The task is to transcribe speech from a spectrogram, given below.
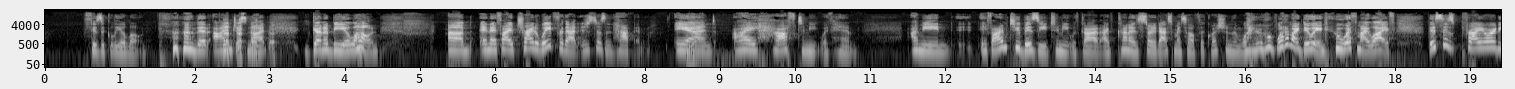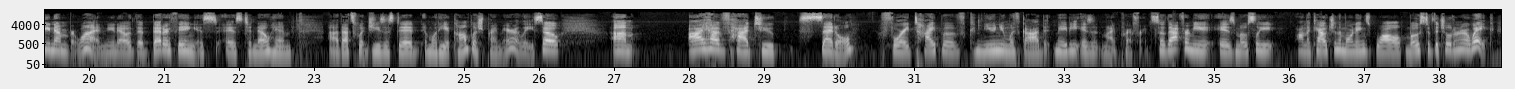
physically alone, that I'm just not going to be alone. Um, and if I try to wait for that, it just doesn't happen. And yeah. I have to meet with him. I mean, if I'm too busy to meet with God, I've kind of started asking myself the question: Then what? What am I doing with my life? This is priority number one. You know, the better thing is is to know Him. Uh, that's what Jesus did and what He accomplished primarily. So, um, I have had to settle for a type of communion with God that maybe isn't my preference. So that for me is mostly on the couch in the mornings while most of the children are awake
